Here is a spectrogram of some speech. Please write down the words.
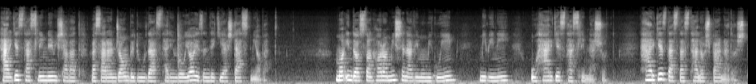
هرگز تسلیم نمی شود و سرانجام به دوردست ترین رویای زندگیش دست می آبد. ما این داستانها را میشنویم و می‌گوییم می‌بینی او هرگز تسلیم نشد. هرگز دست از تلاش بر نداشت.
